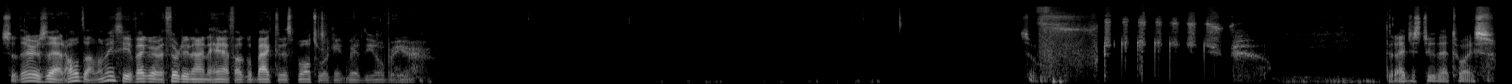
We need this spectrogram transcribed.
So there's that. Hold on. Let me see if I grab a 39 and a half. I'll go back to this Baltimore and grab the over here. So did I just do that twice?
